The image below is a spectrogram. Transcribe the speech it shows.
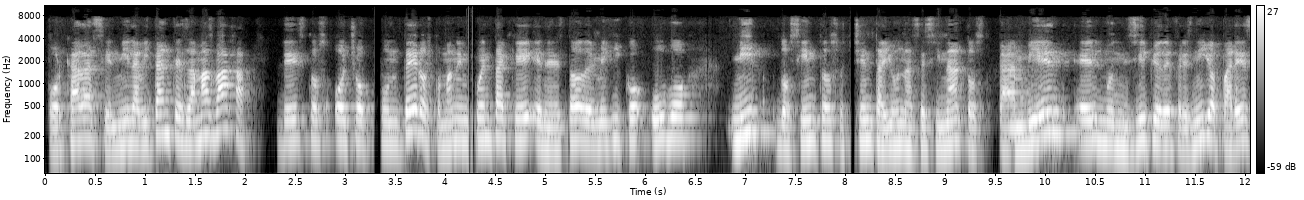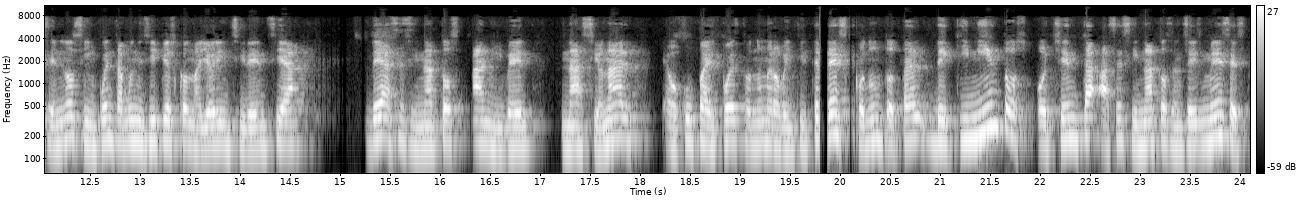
por cada 100.000 habitantes, la más baja de estos ocho punteros, tomando en cuenta que en el Estado de México hubo 1.281 asesinatos. También el municipio de Fresnillo aparece en los 50 municipios con mayor incidencia de asesinatos a nivel nacional. Ocupa el puesto número 23 con un total de 580 asesinatos en seis meses.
